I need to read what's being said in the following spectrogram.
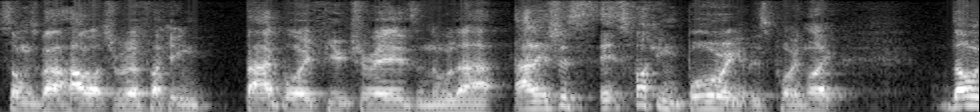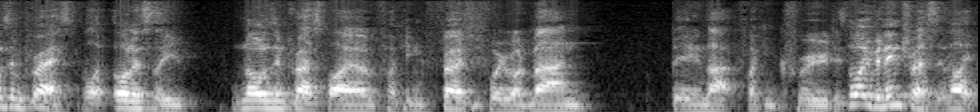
songs about how much of a fucking bad boy future is and all that. And it's just, it's fucking boring at this point. Like, no one's impressed. Like, honestly, no one's impressed by a fucking 34 year old man being that fucking crude. It's not even interesting. Like,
